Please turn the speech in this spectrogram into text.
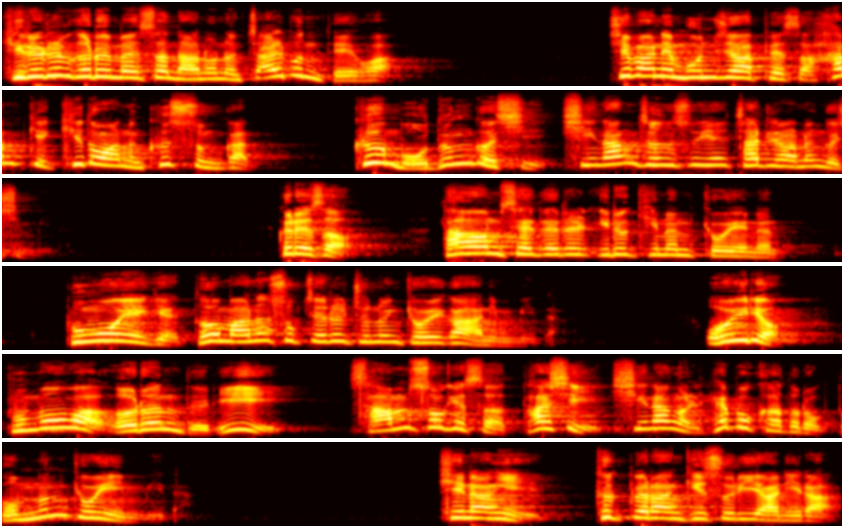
길을 걸으면서 나누는 짧은 대화 집안의 문제 앞에서 함께 기도하는 그 순간 그 모든 것이 신앙 전수의 자리라는 것입니다. 그래서 다음 세대를 일으키는 교회는 부모에게 더 많은 숙제를 주는 교회가 아닙니다. 오히려 부모와 어른들이 삶 속에서 다시 신앙을 회복하도록 돕는 교회입니다. 신앙이 특별한 기술이 아니라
